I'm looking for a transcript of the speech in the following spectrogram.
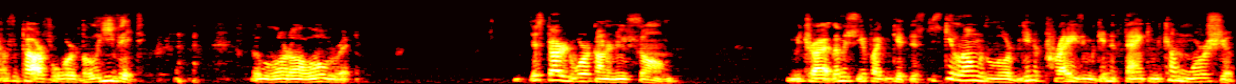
That was a powerful word. Believe it. the Lord all over it. Just started to work on a new song. Let me try it. Let me see if I can get this. Just get along with the Lord. Begin to praise Him. Begin to thank Him. Become worship.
